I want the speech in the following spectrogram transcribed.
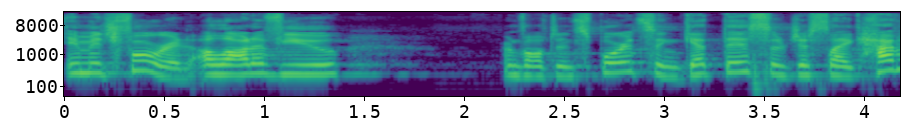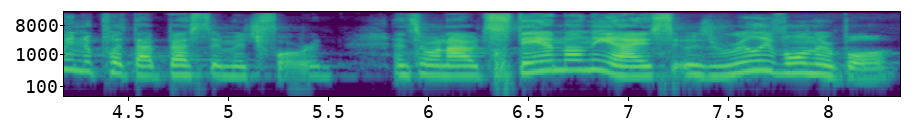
image forward. A lot of you are involved in sports and get this of just like having to put that best image forward. And so when I would stand on the ice, it was really vulnerable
